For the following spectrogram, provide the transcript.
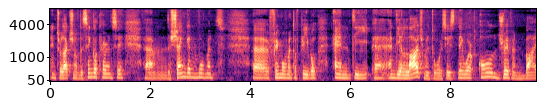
introduction of the single currency, um, the Schengen movement. Uh, free movement of people and the uh, and the enlargement towards this, they were all driven by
